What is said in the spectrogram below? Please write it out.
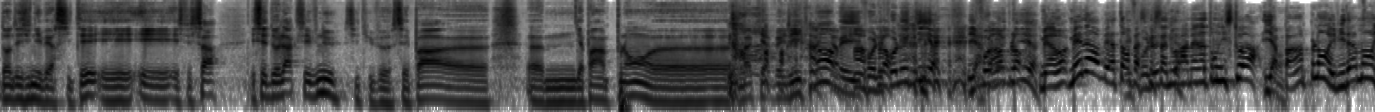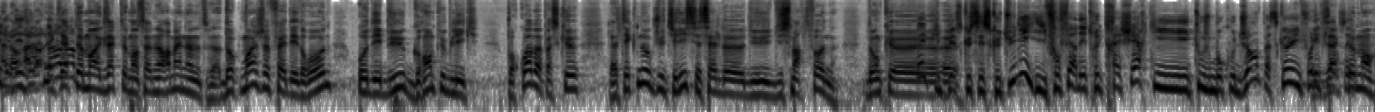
dans des universités et, et, et c'est ça. Et c'est de là que c'est venu, si tu veux. C'est pas, il euh, n'y a pas un plan machiavélique. Non, mais il faut, faut, le dire. Il faut le dire. Mais, mais, non, mais attends, parce que ça nous ramène à ton histoire. Il n'y a pas un plan, évidemment. Il y a des... exactement, exactement. Ça nous ramène à notre. Donc moi, je fais des drones au début grand public. Pourquoi? Bah Parce que la techno que j'utilise, c'est celle du, smartphone. Donc, euh, et puis parce que c'est ce que tu dis. Il faut faire des trucs très chers qui touchent beaucoup de gens parce qu'il faut les exactement,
